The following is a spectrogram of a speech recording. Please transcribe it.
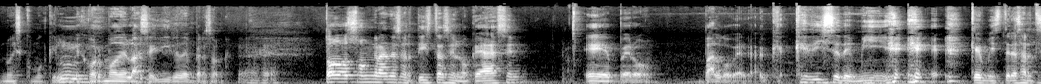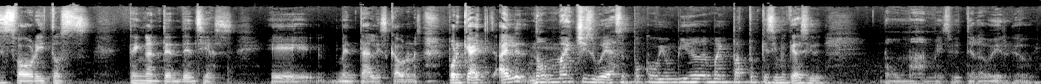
No es como que el Mm. mejor modelo a seguir de persona. Ajá. Todos son grandes artistas en lo que hacen, eh, pero valgo verga. ¿Qué, qué dice de mí que mis tres artistas favoritos tengan tendencias eh, mentales, cabrones? Porque hay, hay- no manches, güey, hace poco vi un video de Mike Patton que sí me quedé así de, no mames, vete a la verga, güey.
